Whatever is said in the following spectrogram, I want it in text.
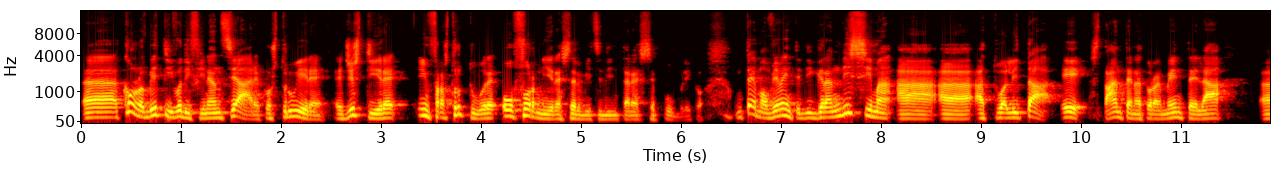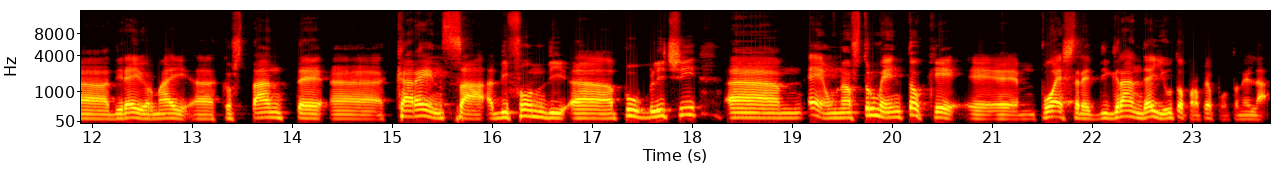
eh, con l'obiettivo di finanziare, costruire e gestire infrastrutture o fornire servizi di interesse pubblico. Un tema ovviamente di grandissima a, a, attualità e stante naturalmente la Uh, direi ormai uh, costante uh, carenza di fondi pubblici, ehm, è uno strumento che eh, può essere di grande aiuto proprio appunto nella,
